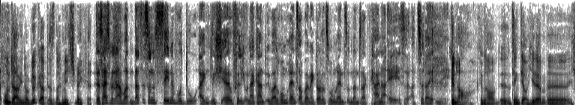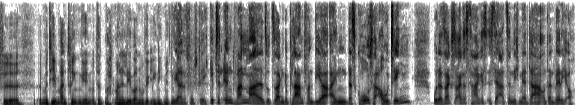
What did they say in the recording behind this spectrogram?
Da- Und da habe ich noch Glück gehabt, dass es nach nichts schmeckte. Das heißt mit anderen Worten, das ist so eine Szene, wo du eigentlich äh, völlig unerkannt überall rumrennst, auch bei McDonalds rumrennst und dann sagt keiner, ey, ist der Atze da hinten? Nee. Genau, genau. Äh, Denkt ja auch jeder, äh, ich würde mit jedem einen trinken gehen und das macht meine Leber nur wirklich nicht mit. Ja, das verstehe ich. Gibt's denn irgendwann mal sozusagen geplant von dir ein das große Outing? Oder sagst du eines Tages ist der Atze nicht mehr da und dann werde ich auch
